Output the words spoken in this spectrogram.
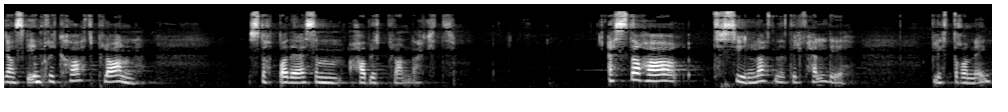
ganske intrikat plan stoppe det som har blitt planlagt. Ester har tilsynelatende tilfeldig blitt dronning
